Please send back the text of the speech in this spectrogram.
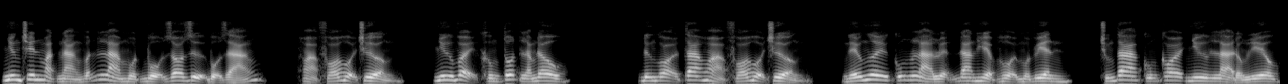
Nhưng trên mặt nàng vẫn là một bộ do dự bộ dáng, hỏa phó hội trưởng, như vậy không tốt lắm đâu. Đừng gọi ta hỏa phó hội trưởng, nếu ngươi cũng là luyện đan hiệp hội một viên, chúng ta cũng coi như là đồng liêu.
